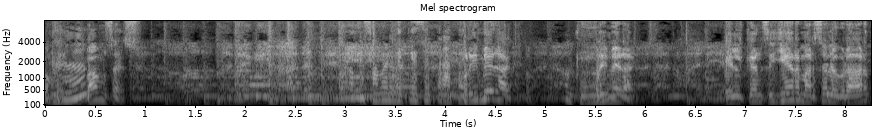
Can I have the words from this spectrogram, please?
Ok, ajá. vamos a eso. Vamos a ver de qué se trata. Primer acto. Primer acto. El canciller Marcelo Ebrard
